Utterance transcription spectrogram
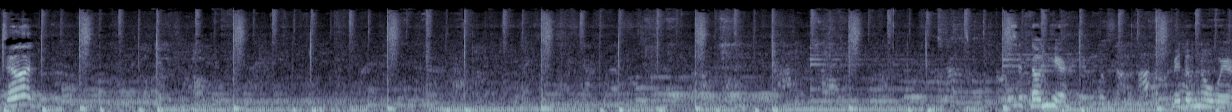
Judd. Sit down here. We don't know where.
